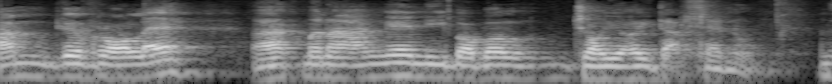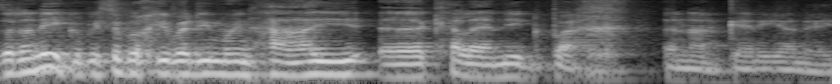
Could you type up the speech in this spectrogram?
am gyfrolau, ac mae yna angen i bobl joio i darllen nhw. Ond dyna ni, gobeithio bod chi wedi mwynhau uh, calenig bach yna gen i a ni.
